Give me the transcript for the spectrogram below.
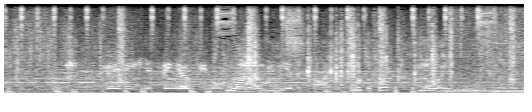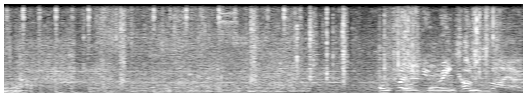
UAV is bingo fuel. One of them is. What the fuck? No way. No, no, no. There- there- there is recon two.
